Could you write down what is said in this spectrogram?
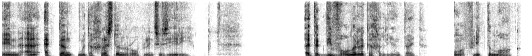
En, en ek dink moet 'n Christen rolprent soos hierdie het ek die wonderlike geleentheid om 'n fliek te maak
